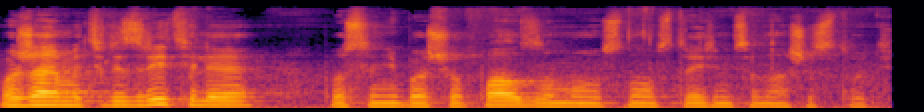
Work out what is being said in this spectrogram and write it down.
Уважаемые телезрители, после небольшой паузы мы снова встретимся в нашей студии.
